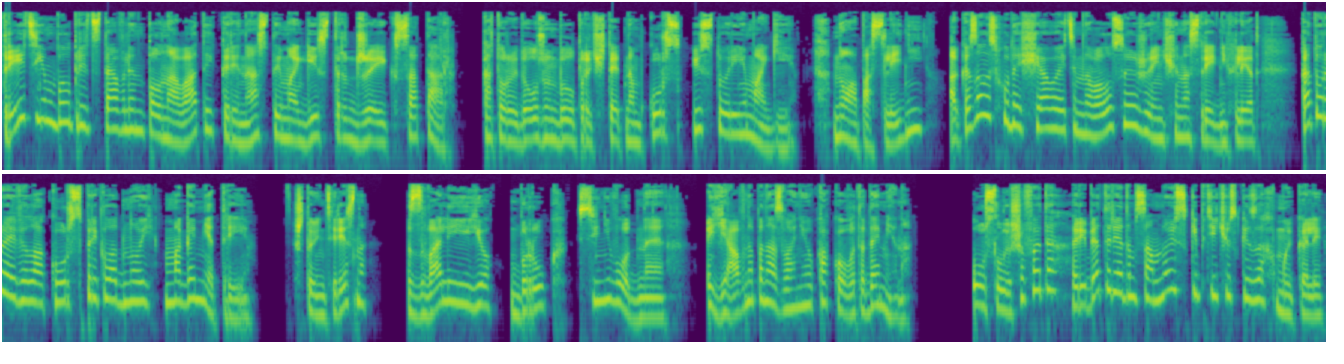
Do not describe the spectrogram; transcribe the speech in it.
Третьим был представлен полноватый коренастый магистр Джейк Сатар, который должен был прочитать нам курс истории магии. Ну а последний оказалась худощавая темноволосая женщина средних лет, которая вела курс прикладной магометрии. Что интересно, звали ее Брук Синеводная, явно по названию какого-то домена. Услышав это, ребята рядом со мной скептически захмыкали,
